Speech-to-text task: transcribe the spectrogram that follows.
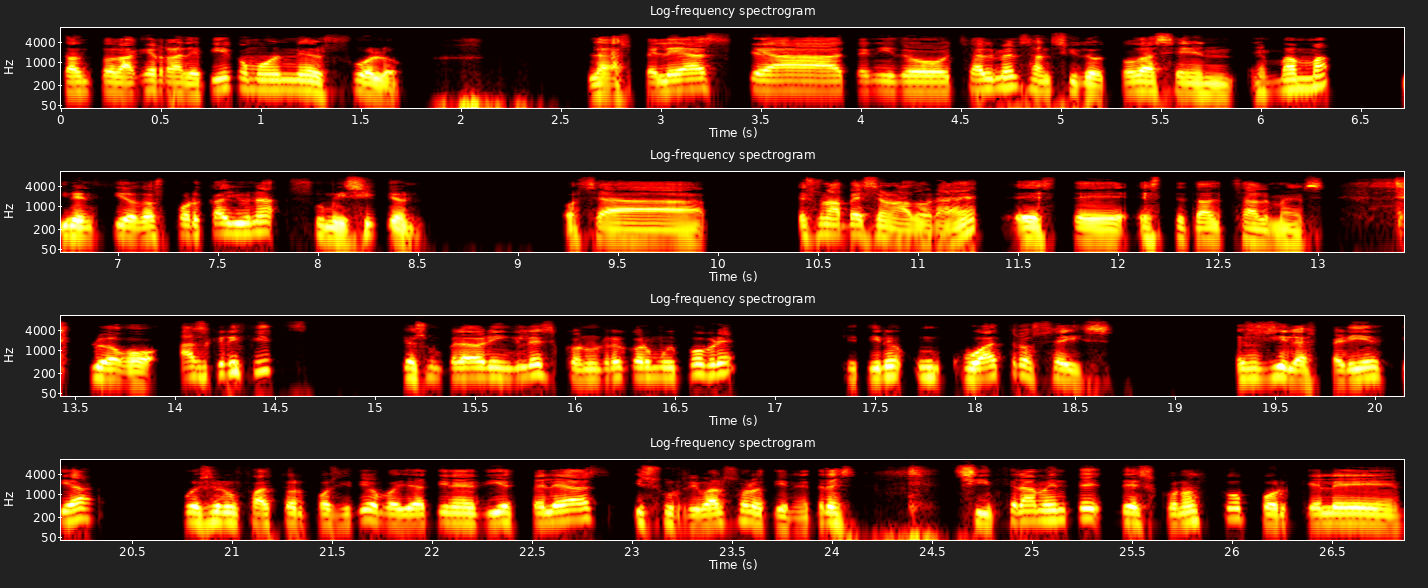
tanto la guerra de pie como en el suelo. Las peleas que ha tenido Chalmers han sido todas en, en Bamba y venció dos por K y una sumisión. O sea, es una pesionadora, ¿eh? Este, este tal Chalmers. Luego, Ash Griffiths, que es un peleador inglés con un récord muy pobre, que tiene un 4-6. Eso sí, la experiencia puede ser un factor positivo, porque ya tiene 10 peleas y su rival solo tiene 3. Sinceramente, desconozco por qué le,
